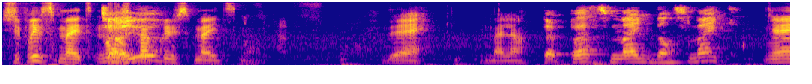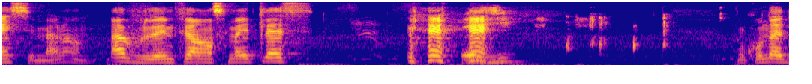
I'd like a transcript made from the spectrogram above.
J'ai pris le smite. Non, j'ai pas pris le smite, non. Eh, malin. T'as pas smite dans smite? Ouais, c'est malin. Ah, vous allez me faire un smiteless? Vas-y. Donc on a Je vais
